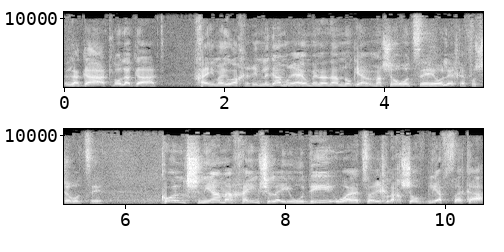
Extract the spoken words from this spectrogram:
לגעת, לא לגעת. חיים היו אחרים לגמרי. היום בן אדם נוגע במה שהוא רוצה, הולך איפה שרוצה. כל שנייה מהחיים של היהודי הוא היה צריך לחשוב בלי הפסקה.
